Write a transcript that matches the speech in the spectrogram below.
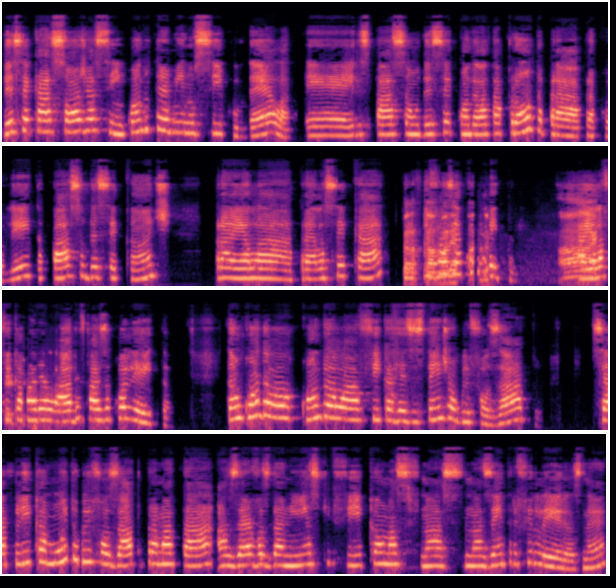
Dessecar a soja é assim, quando termina o ciclo dela, é, eles passam o desse, quando ela está pronta para a colheita, passa o dessecante para ela, ela secar ela e fazer a colheita. Ah, Aí ela fica amarelada e faz a colheita. Então, quando ela, quando ela fica resistente ao glifosato, se aplica muito glifosato para matar as ervas daninhas que ficam nas, nas, nas entrefileiras, né?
